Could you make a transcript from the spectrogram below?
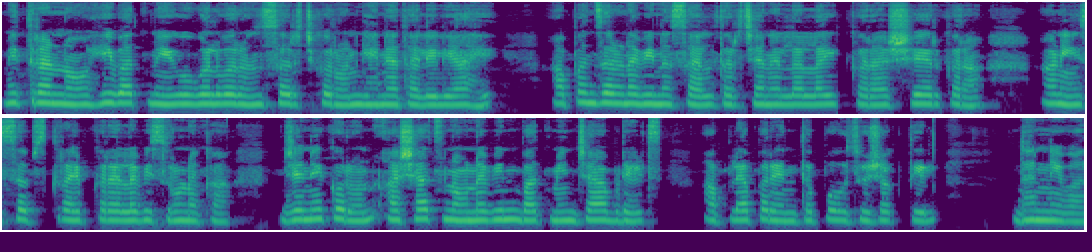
मित्रांनो ही बातमी गुगलवरून सर्च करून घेण्यात आलेली आहे. आपण जर नवीन असाल तर चॅनलला लाईक करा शेअर करा आणि सबस्क्राईब करायला विसरू नका. जेणेकरून अशाच नवनवीन बातमींच्या अपडेट्स आपल्यापर्यंत पोहोचू शकतील. धन्यवाद.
